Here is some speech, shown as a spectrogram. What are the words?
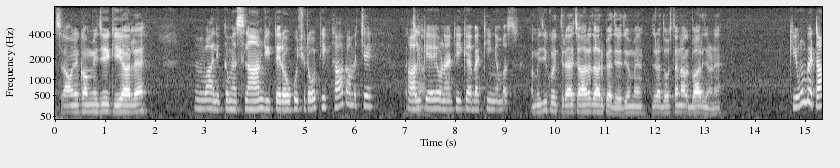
अस्सलाम वालेकुम अम्मी जी की हाल है वालेकुम अस्सलाम जीते रहो खुश रहो ठीक ठाक हाँ बच्चे हाल अच्छा। के होना है ठीक है बैठी हैं बस अम्मी जी कोई त्रै चार हज़ार रुपया दे दियो मैं जरा दोस्तां ਨਾਲ ਬਾਹਰ ਜਾਣਾ ਹੈ क्यों बेटा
